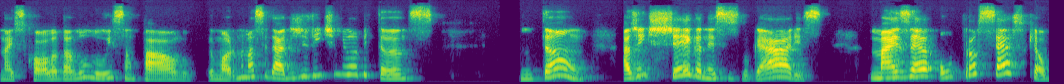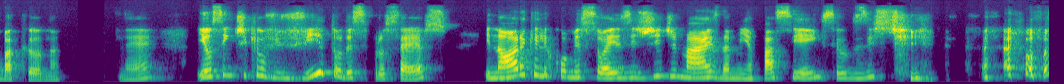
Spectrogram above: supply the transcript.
na escola da Lulu em São Paulo. Eu moro numa cidade de 20 mil habitantes. Então, a gente chega nesses lugares, mas é o processo que é o bacana, né? E eu senti que eu vivi todo esse processo, e na hora que ele começou a exigir demais da minha paciência, eu desisti. eu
